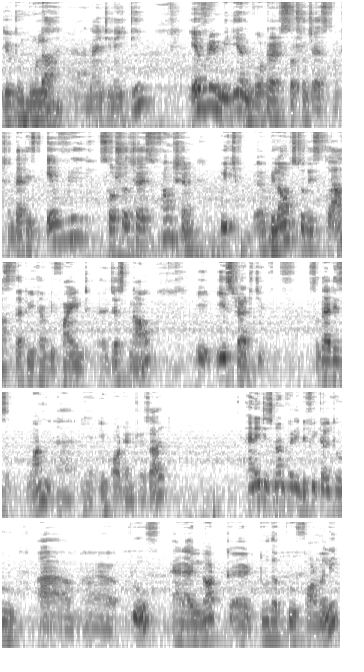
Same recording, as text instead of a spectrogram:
due to Moulin 1980 every median voter social choice function. That is every social choice function which belongs to this class that we have defined just now is strategy proof. So that is one uh, important result. And it is not very difficult to uh, uh, prove and I will not uh, do the proof formally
